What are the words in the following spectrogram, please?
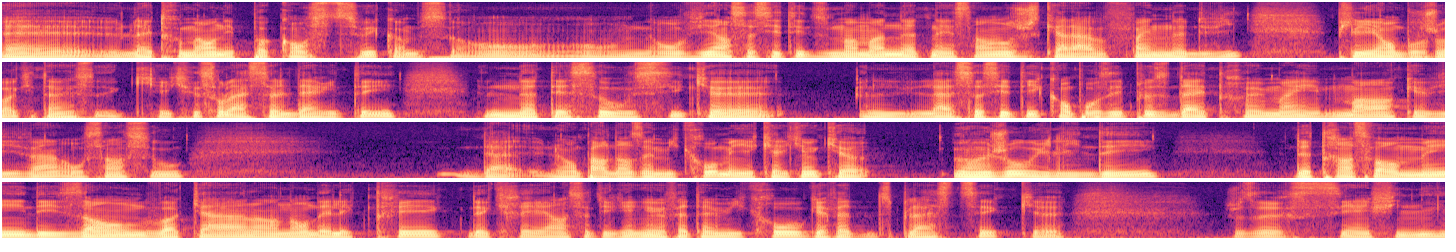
Euh, l'être humain, on n'est pas constitué comme ça. On, vit en société du moment de notre naissance jusqu'à la fin de notre vie. Puis Léon Bourgeois, qui, est un, qui écrit sur la solidarité, notait ça aussi, que la société est composée plus d'êtres humains morts que vivants, au sens où, là on parle dans un micro, mais il y a quelqu'un qui a un jour eu l'idée de transformer des ondes vocales en ondes électriques, de créer ensuite quelqu'un qui a fait un micro, qui a fait du plastique. Je veux dire, c'est infini,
